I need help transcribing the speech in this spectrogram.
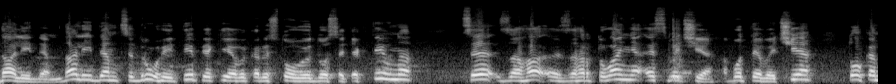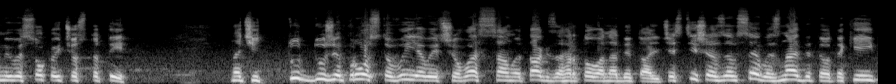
Далі йдемо. Далі йдемо. Це другий тип, який я використовую досить активно. Це загартування СВЧ або ТВЧ токами високої частоти. Значить, тут дуже просто виявити, що у вас саме так загартована деталь. Частіше за все, ви знайдете отакий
